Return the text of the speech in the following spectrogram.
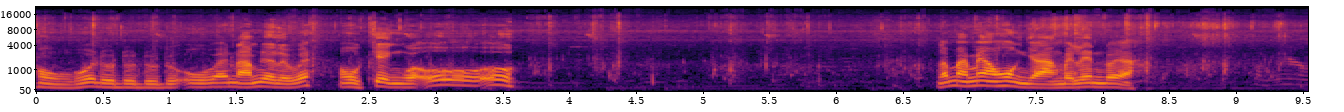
โอ้โหดูดูดูดูโอ้ว่ายน้ำใหญ่เลยเว้ยโอ้เก่งว่ะโอ้โอ้แล้วทำไมไม่เอาห่วงยางไปเล่นด้วยอะเขาไม่เอา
